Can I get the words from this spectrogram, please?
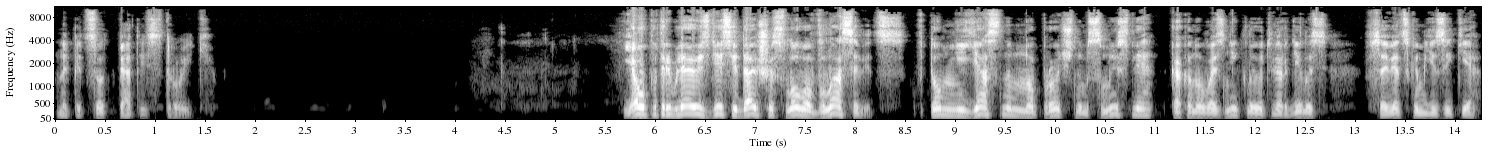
на 505 стройке. Я употребляю здесь и дальше слово «власовец» в том неясном, но прочном смысле, как оно возникло и утвердилось в советском языке,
